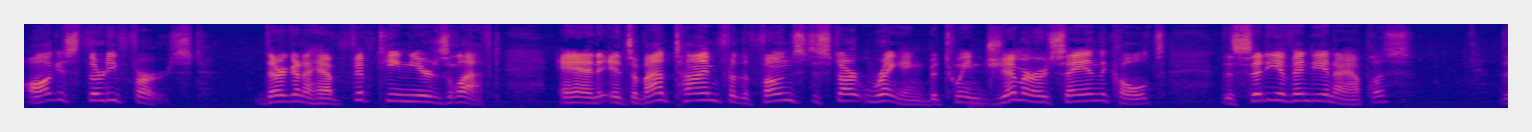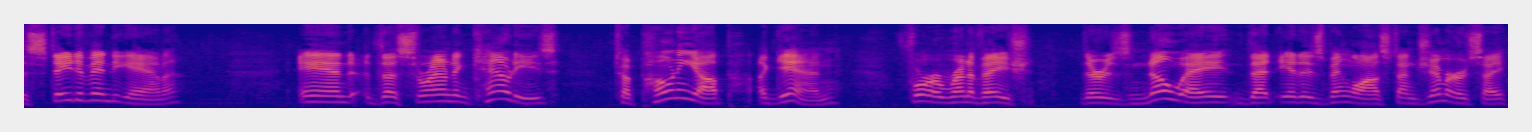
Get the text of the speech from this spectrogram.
August 31st, they're going to have 15 years left. And it's about time for the phones to start ringing between Jim Irsay and the Colts, the city of Indianapolis, the state of Indiana, and the surrounding counties to pony up again for a renovation. There is no way that it has been lost on Jim Irsay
